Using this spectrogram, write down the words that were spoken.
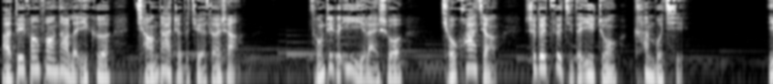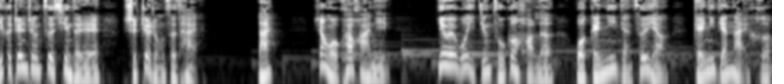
把对方放到了一个强大者的角色上。从这个意义来说，求夸奖。是对自己的一种看不起。一个真正自信的人是这种姿态，来，让我夸夸你，因为我已经足够好了。我给你一点滋养，给你点奶喝。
